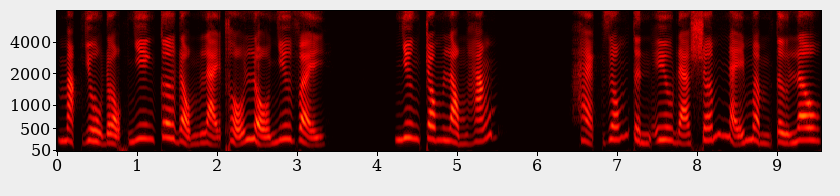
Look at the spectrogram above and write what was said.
Mặc dù đột nhiên cơ động lại thổ lộ như vậy. Nhưng trong lòng hắn, hạt giống tình yêu đã sớm nảy mầm từ lâu.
